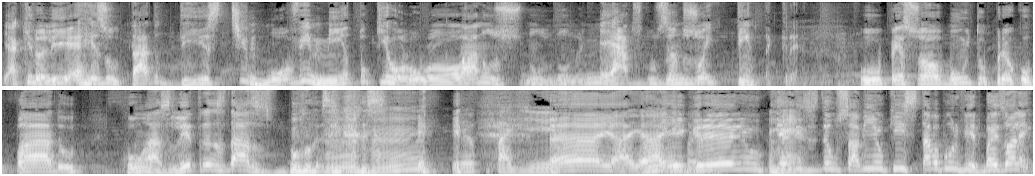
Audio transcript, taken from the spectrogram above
E aquilo ali é resultado deste movimento que rolou lá nos no, no, meados dos anos 80, crânio. O pessoal muito preocupado com as letras das músicas. Uhum, preocupadíssimo. ai, ai, ai, crânio, que é. eles não sabiam o que estava por vir. Mas olha aí,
